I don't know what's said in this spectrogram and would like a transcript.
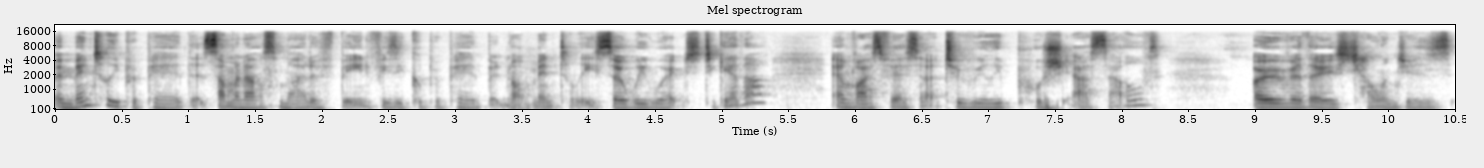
and mentally prepared, that someone else might have been physically prepared but not mentally. So we worked together and vice versa to really push ourselves over those challenges.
